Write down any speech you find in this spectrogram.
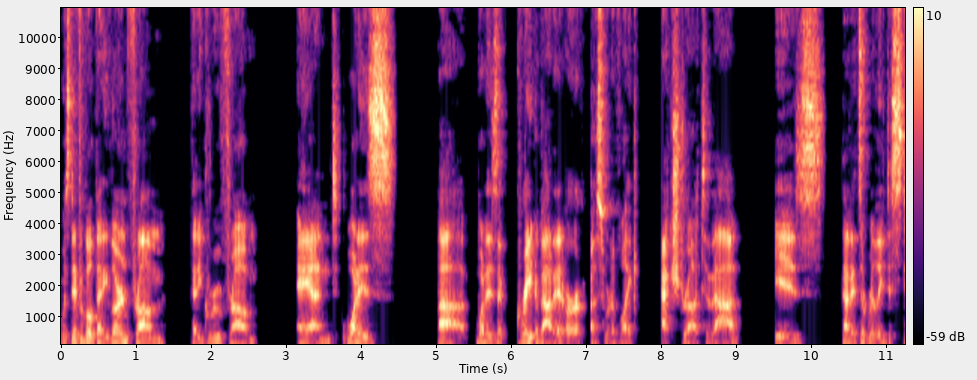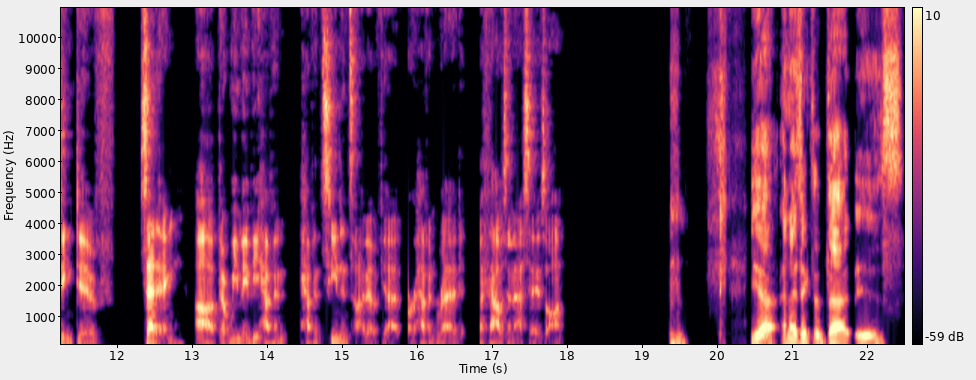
was difficult that he learned from, that he grew from, and what is uh, what is great about it, or a sort of like extra to that, is that it's a really distinctive setting uh, that we maybe haven't haven't seen inside of yet, or haven't read a thousand essays on. Mm-hmm. Yeah, and I think that that is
